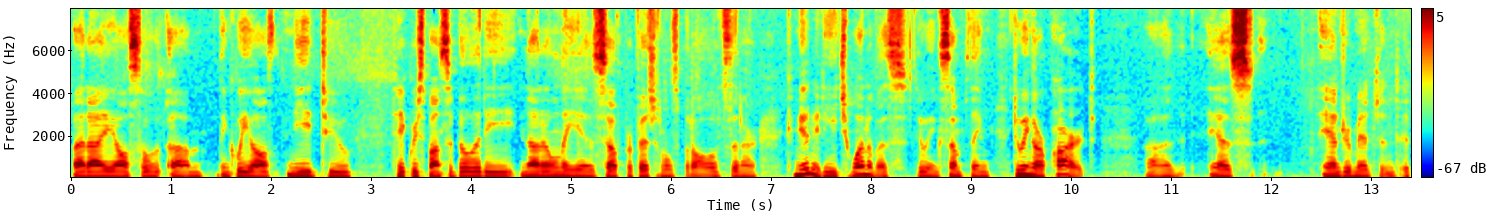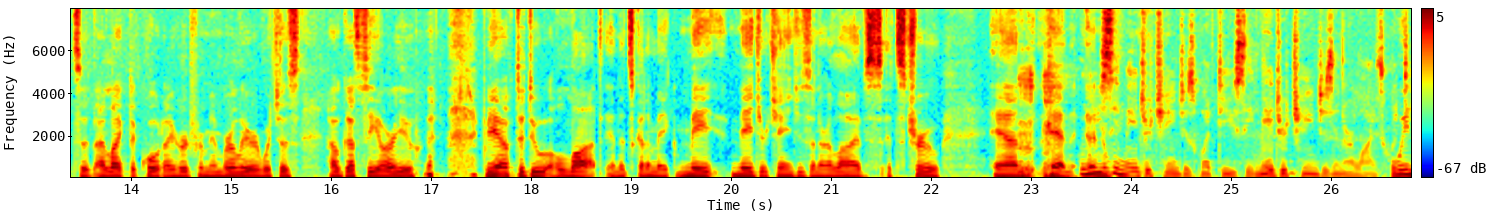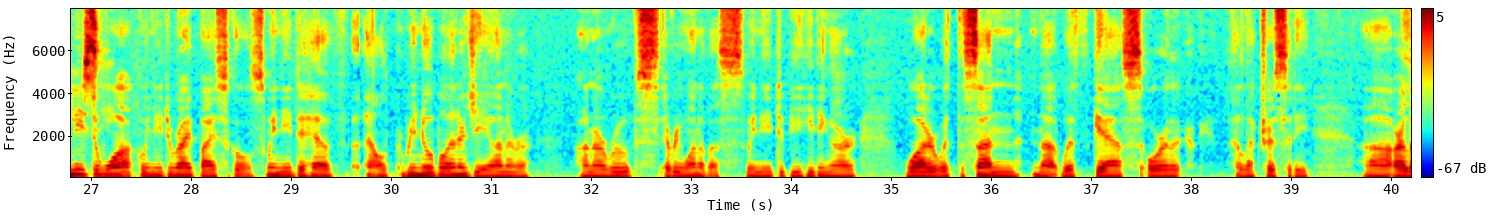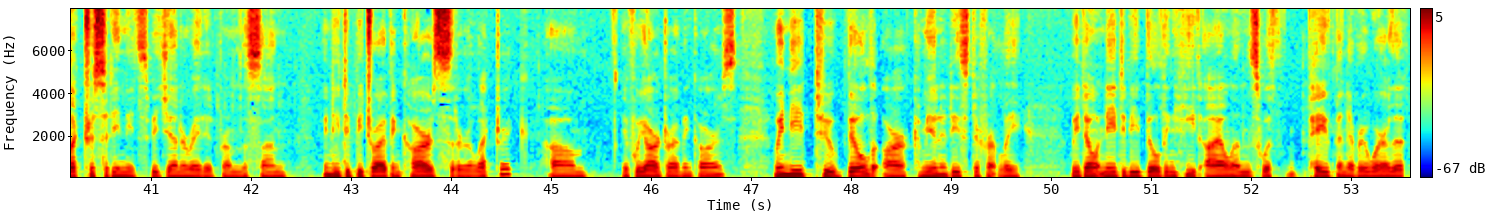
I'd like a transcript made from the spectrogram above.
But I also um, think we all need to take responsibility not only as health professionals but all of us in our community, each one of us doing something, doing our part. Uh, as Andrew mentioned, it's a, I liked a quote I heard from him earlier, which is, how gutsy are you? we have to do a lot, and it's going to make ma major changes in our lives. It's true. And, and when and you see major changes, what do you see? Major changes in our lives. What we need to walk. We need to ride bicycles. We need to have renewable energy on our on our roofs. Every one of us. We need to be heating our water with the sun, not with gas or electricity. Uh, our electricity needs to be generated from the sun. We need to be driving cars that are electric um, if we are driving cars. We need to build our communities differently. We don't need to be building heat islands with pavement everywhere that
